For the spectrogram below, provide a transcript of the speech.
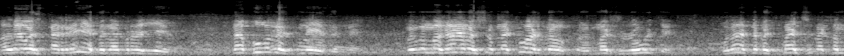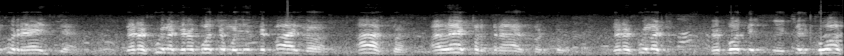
Але ось тарифи на проїзд забули знизити. Ми вимагаємо, щоб на кожному маршруті була забезпечена конкуренція за рахунок роботи муніципального авто, електротранспорту, за рахунок роботи е, кількох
